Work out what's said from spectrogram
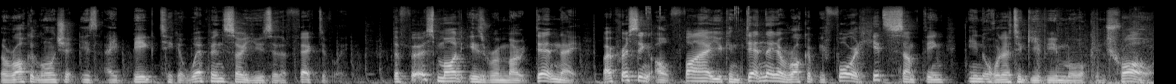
The rocket launcher is a big ticket weapon, so use it effectively. The first mod is Remote Detonate. By pressing Alt Fire, you can detonate a rocket before it hits something in order to give you more control.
